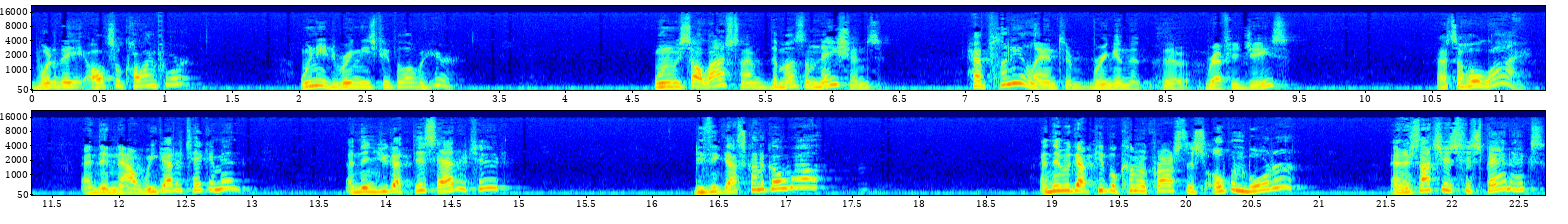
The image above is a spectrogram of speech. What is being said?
what are they also calling for? We need to bring these people over here. When we saw last time, the Muslim nations have plenty of land to bring in the, the refugees. That's a whole lie. And then now we got to take them in? And then you got this attitude? Do you think that's going to go well? And then we got people coming across this open border, and it's not just Hispanics.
